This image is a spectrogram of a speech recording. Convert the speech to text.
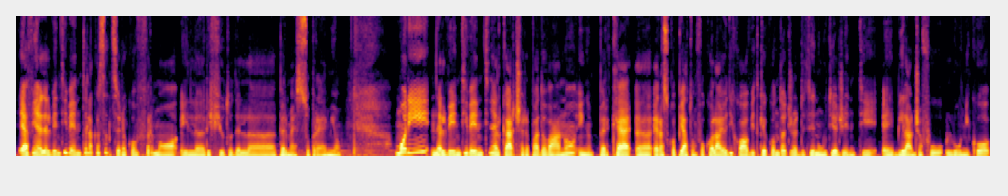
e a fine del 2020 la Cassazione confermò il rifiuto del permesso premio. Morì nel 2020 nel carcere padovano in, perché eh, era scoppiato un focolaio di Covid che contagiò detenuti, agenti e bilancia fu l'unico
